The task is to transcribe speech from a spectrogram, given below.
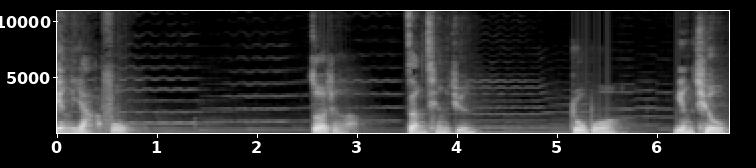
清雅赋，作者曾庆军，主播迎秋。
